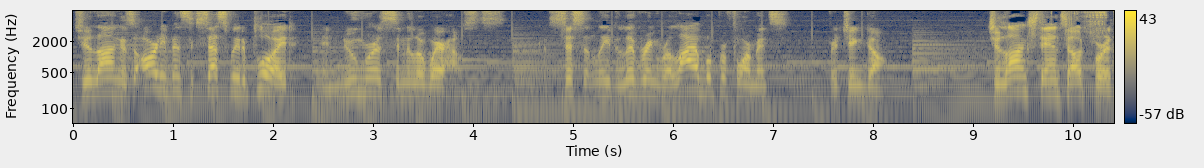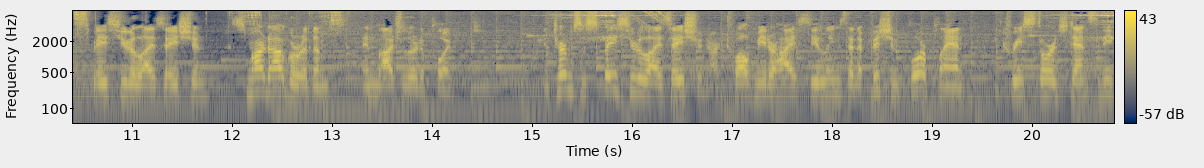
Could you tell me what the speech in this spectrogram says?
Jilang has already been successfully deployed in numerous similar warehouses, consistently delivering reliable performance for Jingdong. Jilang stands out for its space utilization, smart algorithms, and modular deployment. In terms of space utilization, our 12 meter high ceilings and efficient floor plan increase storage density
